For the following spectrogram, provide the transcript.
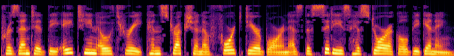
presented the 1803 construction of Fort Dearborn as the city's historical beginning.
